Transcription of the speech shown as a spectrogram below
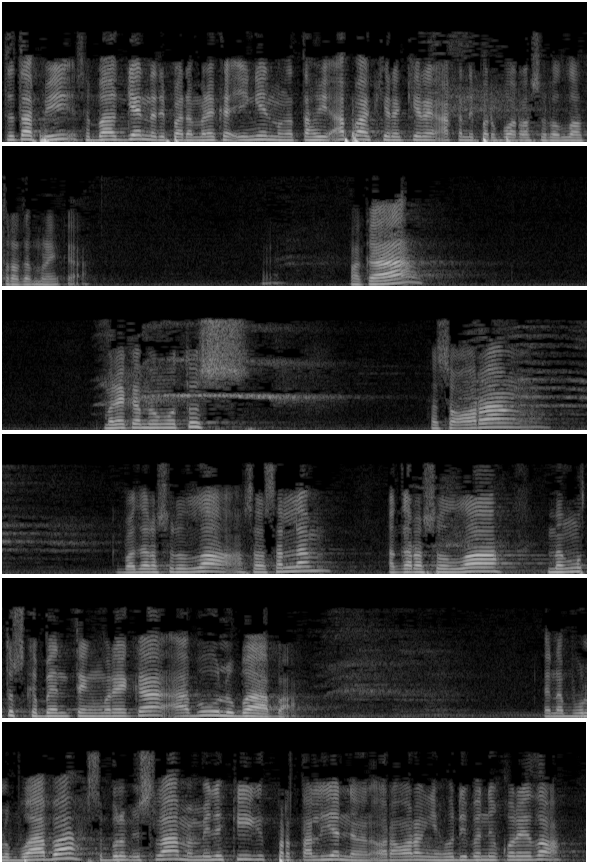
Tetapi sebagian daripada mereka ingin mengetahui apa kira-kira yang akan diperbuat Rasulullah terhadap mereka. Maka mereka mengutus seseorang kepada Rasulullah SAW agar Rasulullah mengutus ke benteng mereka Abu Lubabah. Dan Abu Lubabah sebelum Islam memiliki pertalian dengan orang-orang Yahudi Bani Quraidah.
